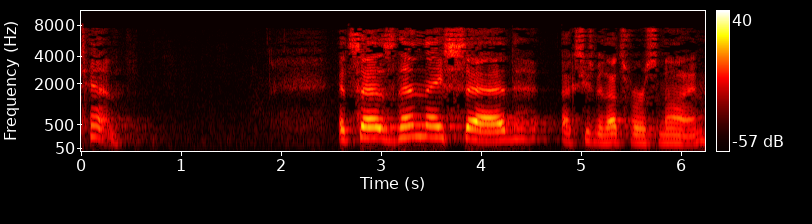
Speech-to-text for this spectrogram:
10. It says, then they said, excuse me, that's verse 9.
